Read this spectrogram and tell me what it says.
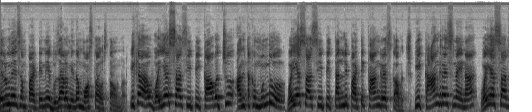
తెలుగుదేశం పార్టీని భుజాల మీద మోస్తా వస్తా ఉన్నారు. ఇక వైఎస్ఆర్ కావచ్చు అంతకు ముందు వైఎస్ఆర్ తల్లి పార్టీ కాంగ్రెస్ కావచ్చు. ఈ కాంగ్రెస్ నైనా వైఎస్ఆర్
